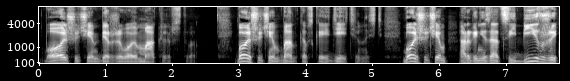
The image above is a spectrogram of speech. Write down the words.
больше, чем биржевое маклерство, больше, чем банковская деятельность, больше, чем организации биржи,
